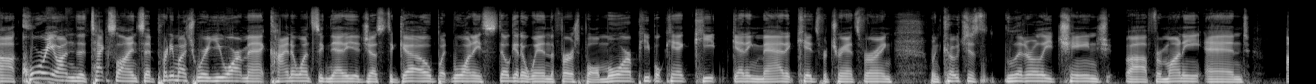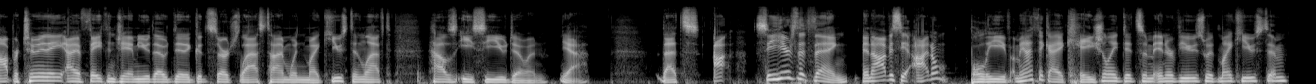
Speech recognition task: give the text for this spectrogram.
Uh, Corey on the text line said pretty much where you are, Matt. Kind of wants Cignetti just to go, but want to still get a win in the first bowl more. People can't keep getting mad at kids for transferring when coaches literally change uh, for money and opportunity. I have faith in JMU, though. Did a good search last time when Mike Houston left. How's ECU doing? Yeah. That's uh, see. Here's the thing, and obviously, I don't believe. I mean, I think I occasionally did some interviews with Mike Houston,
